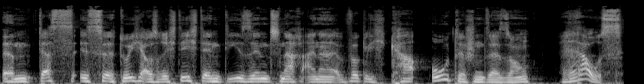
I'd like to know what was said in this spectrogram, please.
Ähm, das ist äh, durchaus richtig, denn die sind nach einer wirklich chaotischen Saison raus.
